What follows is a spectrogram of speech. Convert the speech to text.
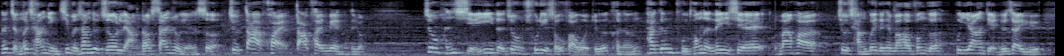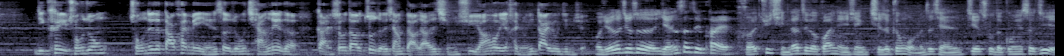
那整个场景基本上就只有两到三种颜色，就大块大块面的那种。这种很写意的这种处理手法，我觉得可能它跟普通的那些漫画就常规的一些漫画风格不一样的点就在于，你可以从中从那个大块面颜色中强烈的感受到作者想表达的情绪，然后也很容易带入进去。我觉得就是颜色这块和剧情的这个关联性，其实跟我们之前接触的工业设计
